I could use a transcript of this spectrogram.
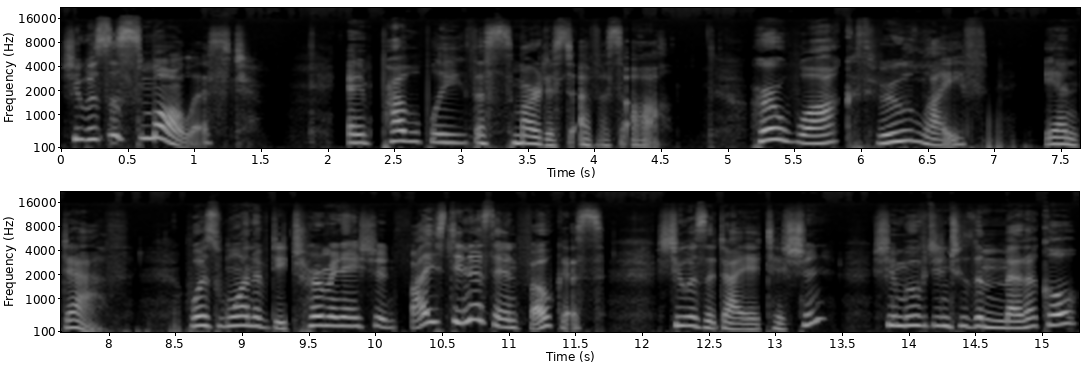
She was the smallest and probably the smartest of us all. Her walk through life and death was one of determination, feistiness, and focus. She was a dietitian. She moved into the medical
